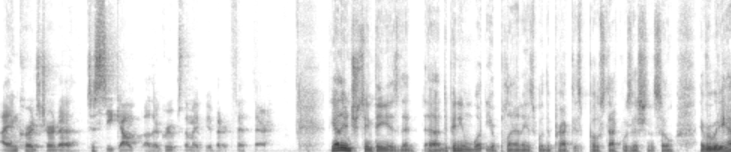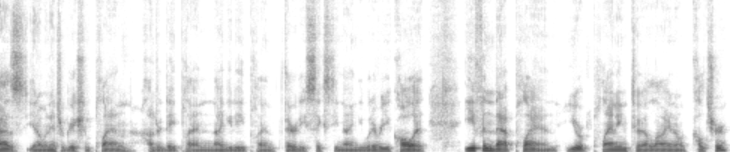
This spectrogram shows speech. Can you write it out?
I encouraged her to to seek out other groups that might be a better fit there. The other interesting thing is that uh, depending on what your plan is with the practice post acquisition, so everybody has you know an integration plan, 100 day plan, 90 day plan, 30, 60, 90, whatever you call it. If in that plan you're planning to align on culture,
